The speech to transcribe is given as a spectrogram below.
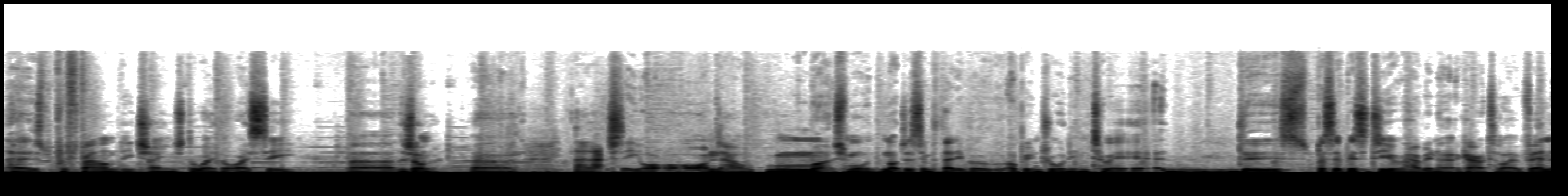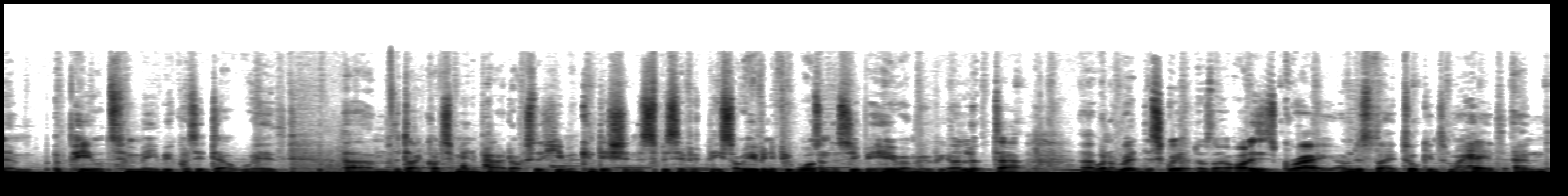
has profoundly changed the way that I see uh, the genre. Uh, and actually, I'm now much more, not just sympathetic, but I've been drawn into it. The specificity of having a character like Venom appealed to me because it dealt with um, the dichotomy and paradox of the human condition specifically. So even if it wasn't a superhero movie, I looked at, uh, when I read the script, I was like, oh, this is great. I'm just like talking to my head. And,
